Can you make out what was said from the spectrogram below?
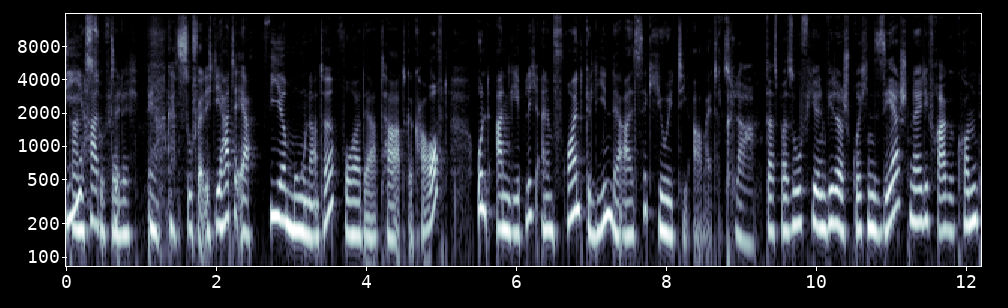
Die Ganz hatte, zufällig. Ja, ganz zufällig. Die hatte er vier Monate vor der Tat gekauft und angeblich einem Freund geliehen, der als Security arbeitet. Klar, dass bei so vielen Widersprüchen sehr schnell die Frage kommt,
